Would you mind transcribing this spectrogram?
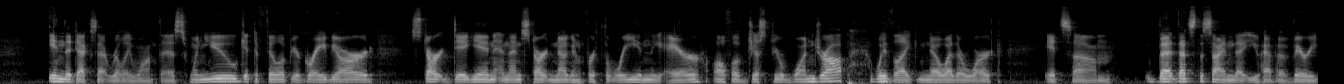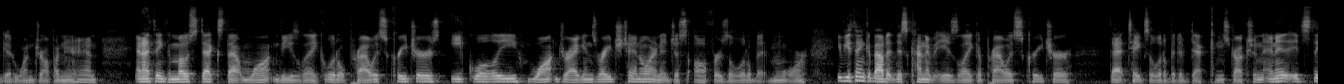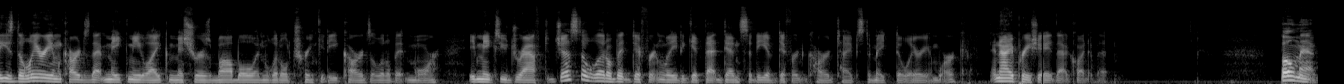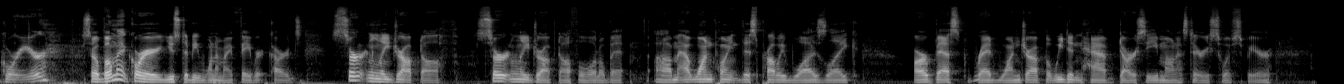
in the decks that really want this. When you get to fill up your graveyard start digging and then start nugging for three in the air off of just your one drop with like no other work, it's um that that's the sign that you have a very good one drop on your hand. And I think most decks that want these like little prowess creatures equally want Dragon's Rage Channeler, and it just offers a little bit more. If you think about it, this kind of is like a prowess creature that takes a little bit of deck construction. And it, it's these Delirium cards that make me like Mishra's Bauble and little trinkety cards a little bit more. It makes you draft just a little bit differently to get that density of different card types to make Delirium work. And I appreciate that quite a bit. Bomat Courier. So Bomat Courier used to be one of my favorite cards. Certainly dropped off. Certainly dropped off a little bit. Um, at one point, this probably was like our best red one drop, but we didn't have Darcy Monastery Swiftspear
